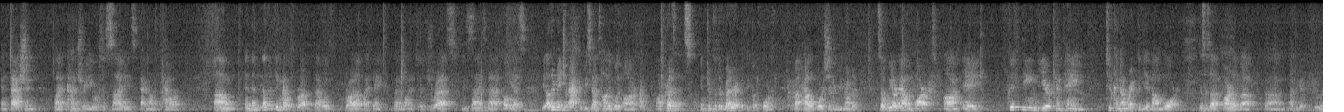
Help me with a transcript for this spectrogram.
and fashioned by a country or society's economic power. Um, and then the other thing that was brought that was brought up, I think, that I wanted to address, besides that, oh yes, the other major actor besides Hollywood are, are presidents, in terms of the rhetoric that they put forth about how the war should be remembered. So we are now embarked on a 15-year campaign to commemorate the Vietnam War. This is a part of, uh, um, I forget who,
